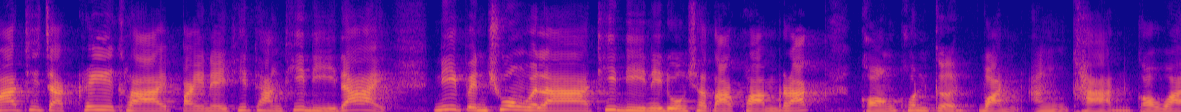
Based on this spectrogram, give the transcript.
มารถที่จะคลี่คลายไปในทิศทางที่ดีได้ นี่เป็นช่วงเวลาที่ดีในดวงชะตาความรักของคนเกิดวันอังคารก็ว่า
